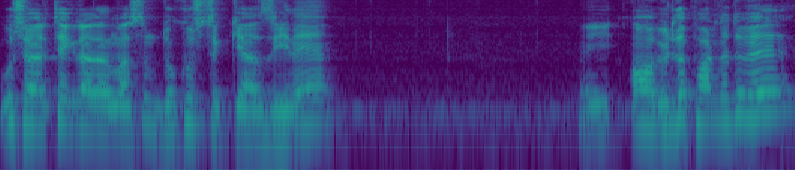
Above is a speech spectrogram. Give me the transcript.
Bu sefer tekrardan bastım. 9 tık yazdı yine. Ve A1'de parladı ve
